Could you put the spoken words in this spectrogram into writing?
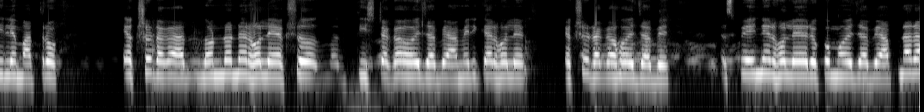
দিলে মাত্র একশো টাকা, লন্ডনের হলে একশো তিরিশ টাকা হয়ে যাবে, আমেরিকার হলে একশো টাকা হয়ে যাবে, স্পেনের হলে এরকম হয়ে যাবে। আপনারা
